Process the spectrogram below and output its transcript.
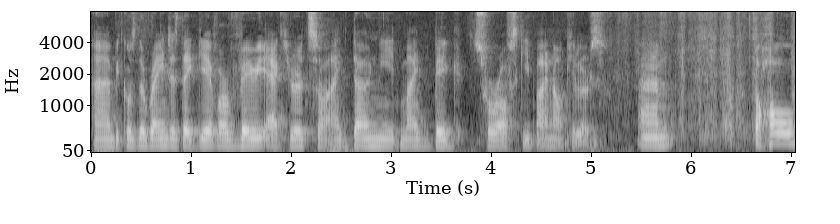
uh, because the ranges they give are very accurate, so I don't need my big Swarovski binoculars. Um, the whole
